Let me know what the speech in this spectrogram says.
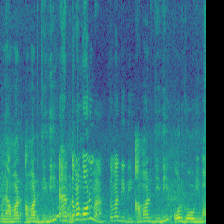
মানে আমার আমার দিদি। হ্যাঁ তোমার গৌরিমা তোমার দিদি। আমার দিদি ওর গৌরীমা।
